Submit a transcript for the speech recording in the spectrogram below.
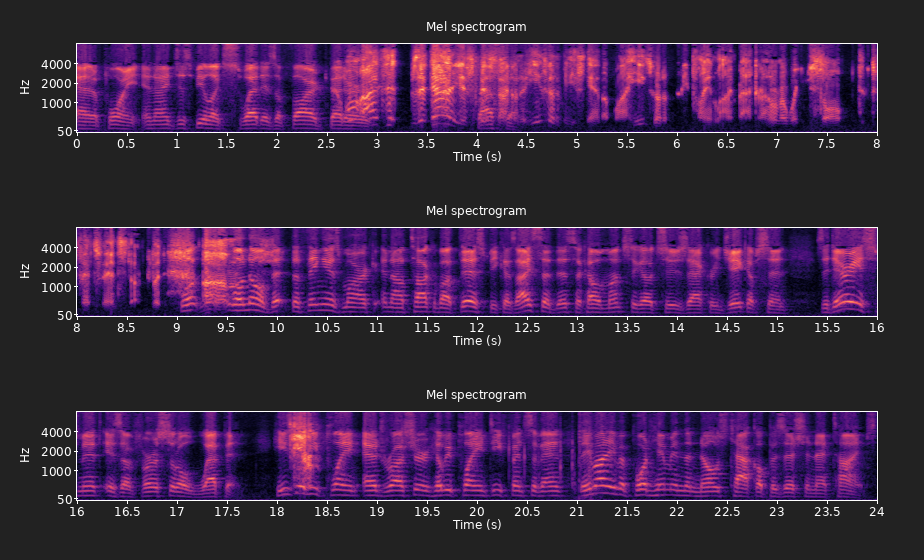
at a point, and I just feel like Sweat is a far better. Well, I Za'Darius Smith's not going to. He's going to be a stand-up line. He's going to be playing linebacker. I don't know what you saw defensive end stuff, but Well, no, um, well, no. The, the thing is, Mark, and I'll talk about this because I said this a couple months ago to Zachary Jacobson. Za'Darius Smith is a versatile weapon. He's going to be playing edge rusher. He'll be playing defensive end. They might even put him in the nose tackle position at times.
